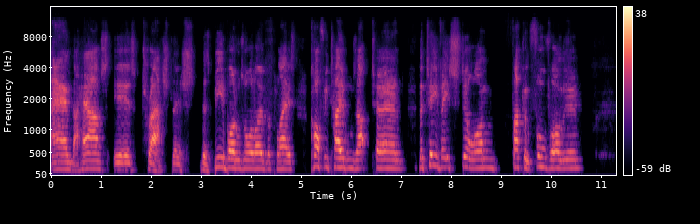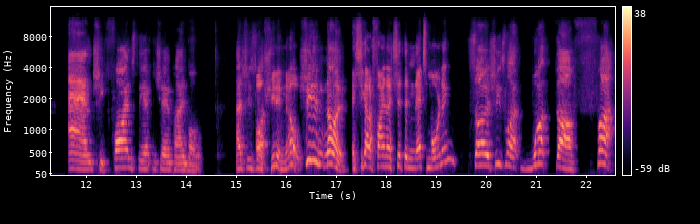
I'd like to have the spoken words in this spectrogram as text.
and the house is trashed. There's there's beer bottles all over the place, coffee tables upturned, the TV's still on, fucking full volume and she finds the empty champagne bottle. And she's like, Oh, like, she didn't know, she didn't know. and she got to find that shit the next morning. So she's like, what the fuck?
